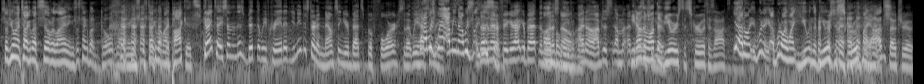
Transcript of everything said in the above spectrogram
So if you want to talk about silver linings, let's talk about gold linings. let's talk about my pockets. Can I tell you something? This bit that we've created, you need to start announcing your bets before so that we have. I was, something- I mean, I was. It doesn't listen, matter. Figure out your bet, then let us know. I know. I'm just. I'm He doesn't want the viewers to screw with his odds. Yeah, I don't. What do, what do I want you and the viewers to screw with my odds? so true.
